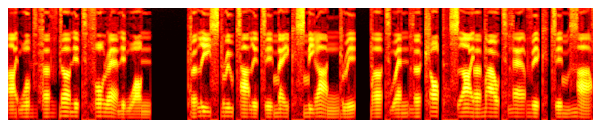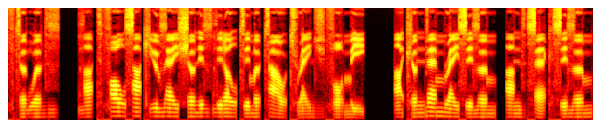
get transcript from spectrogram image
I would have done it for anyone. Police brutality makes me angry, but when the cops lie about their victims afterwards, that false accusation is the ultimate outrage for me. I condemn racism and sexism,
